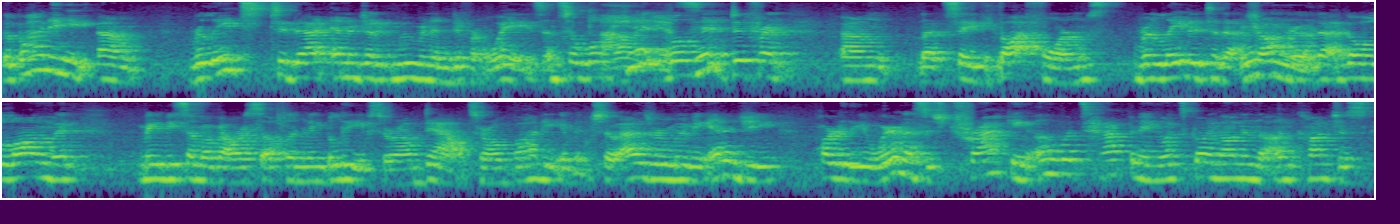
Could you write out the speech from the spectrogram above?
the body um, relates to that energetic movement in different ways. And so we'll Ah, hit yes. we'll hit different, um, let's say, thought forms related to that chakra mm. that go along with maybe some of our self-limiting beliefs or our doubts or our body image. So as we're moving energy, part of the awareness is tracking, oh, what's happening, what's going on in the unconscious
